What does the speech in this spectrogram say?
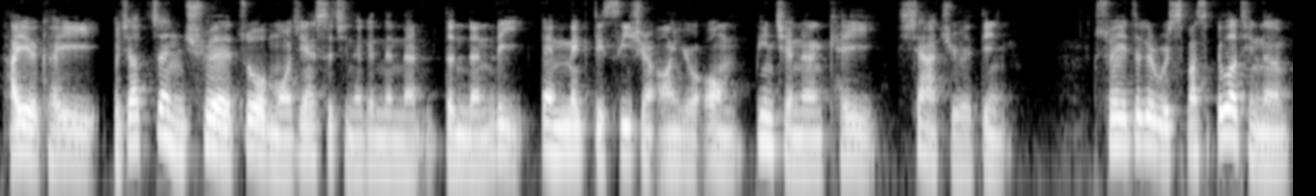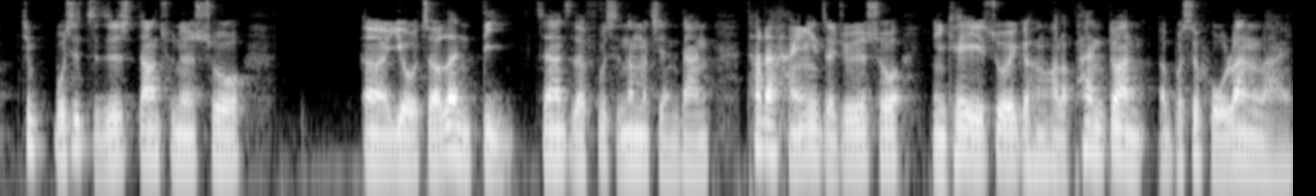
还有可以比较正确做某件事情的能能的能力。And make decision on your own，并且呢可以下决定。所以这个 responsibility 呢，就不是只是单纯的说，呃，有责任的这样子的副词那么简单。它的含义者就是说，你可以做一个很好的判断，而不是胡乱来。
